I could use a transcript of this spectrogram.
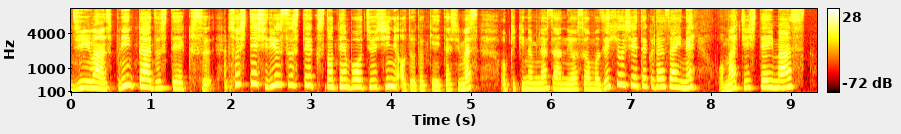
G1 スプリンターズステークス。そしてシリウスステークスの展望を中心にお届けいたします。お聞きの皆さんの予想もぜひ教えてくださいね。お待ちしています。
